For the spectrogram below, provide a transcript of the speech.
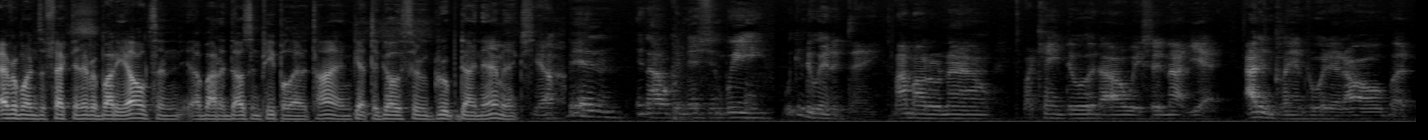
everyone's affecting everybody else, and about a dozen people at a time get to go through group dynamics. Yeah. Being in our condition, we we can do anything. My motto now, if I can't do it, I always say not yet. I didn't plan for it at all, but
